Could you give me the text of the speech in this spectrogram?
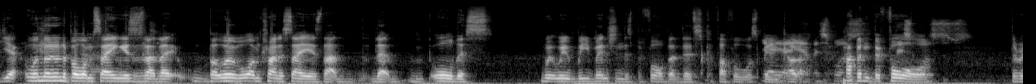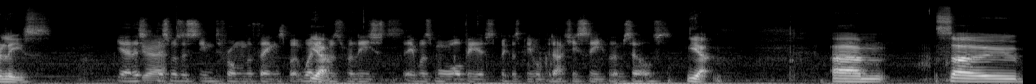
Yeah, well, no, no, no. But what I'm saying is, is that they. But what I'm trying to say is that that all this, we we, we mentioned this before, but this kerfuffle was being yeah, yeah. This was happened This before was, the release. yeah, this Yeah. this was assumed from the things, but when Yeah. it was released, it was more obvious because people could actually see for themselves. Yeah. Um. So,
